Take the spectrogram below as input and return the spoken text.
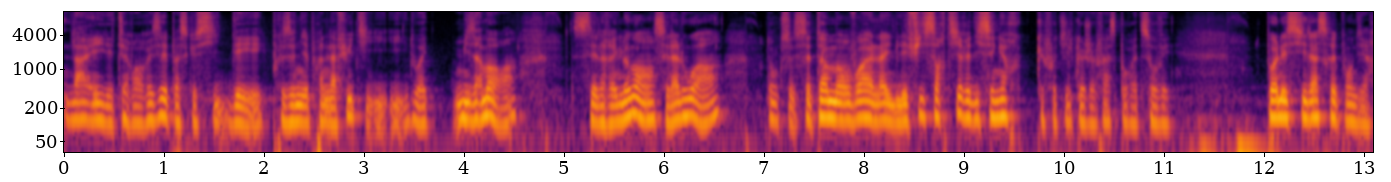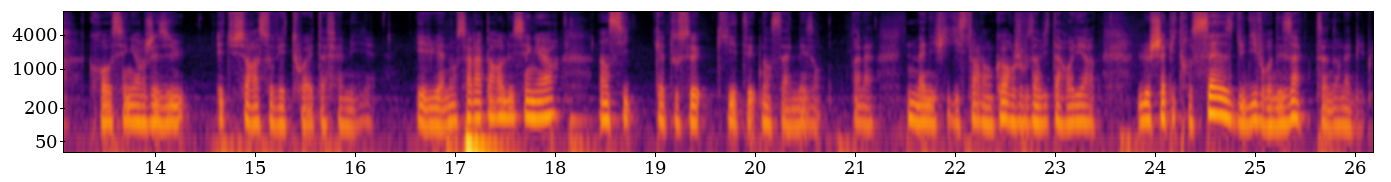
Là, il est terrorisé, parce que si des prisonniers prennent la fuite, il, doit être mis à mort. Hein. C'est le règlement, hein, c'est la loi. Hein. Donc cet homme envoie là, il les fit sortir et dit Seigneur, que faut-il que je fasse pour être sauvé? Paul et Silas répondirent Crois au Seigneur Jésus et tu seras sauvé toi et ta famille. Et il lui annonça la parole du Seigneur ainsi qu'à tous ceux qui étaient dans sa maison. Voilà, une magnifique histoire là encore. Je vous invite à relire le chapitre 16 du livre des Actes dans la Bible.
